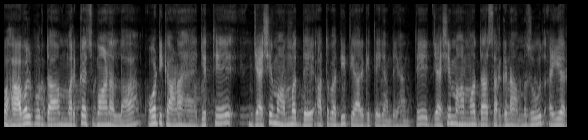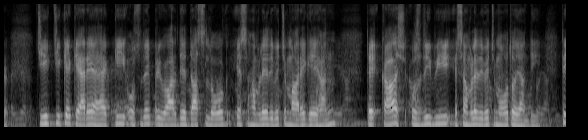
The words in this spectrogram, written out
ਬਹਾਵਲਪੁਰ ਦਾ ਮਰਕਜ਼ ਸੁਬਾਨ ਅੱਲਾ ਉਹ ਟਿਕਾਣਾ ਹੈ ਜਿੱਥੇ ਜੈਸ਼ੇ ਮੁਹੰਮਦ ਦੇ ਅੱਤਵਾਦੀ ਤਿਆਰ ਕੀਤੇ ਜਾਂਦੇ ਹਨ ਤੇ ਜੈਸ਼ੇ ਮੁਹੰਮਦ ਦਾ ਸਰਗਨਾ ਮਜ਼ੂਦ ਅਯਰ ਚੀਕ ਚੀਕ ਕੇ ਕਹਿ ਰਿਹਾ ਹੈ ਕਿ ਉਸ ਦੇ ਪਰਿਵਾਰ ਦੇ 10 ਲੋਕ ਇਸ ਹਮਲੇ ਦੇ ਵਿੱਚ ਮਾਰੇ ਗਏ ਹਨ। ਤੇ ਕਾਸ਼ ਉਸ ਦੀ ਵੀ ਇਸ ਹਮਲੇ ਦੇ ਵਿੱਚ ਮੌਤ ਹੋ ਜਾਂਦੀ ਤੇ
